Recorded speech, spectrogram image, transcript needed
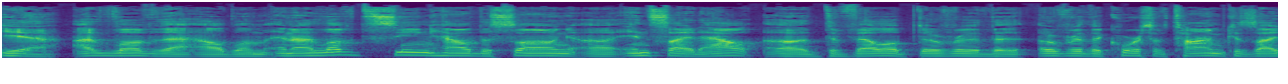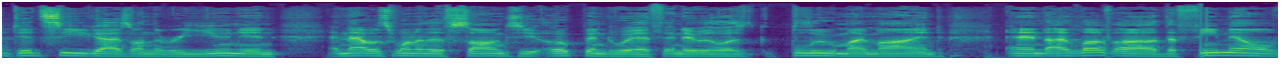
Yeah, I love that album, and I loved seeing how the song uh, "Inside Out" uh, developed over the over the course of time. Because I did see you guys on the reunion, and that was one of the songs you opened with, and it was blew my mind. And I love uh, the female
